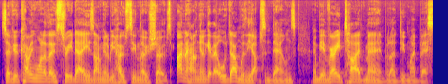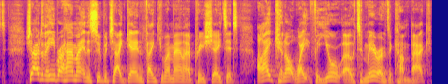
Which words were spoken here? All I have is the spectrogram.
So if you're coming one of those three days, I'm going to be hosting those shows. I know how I'm going to get that all done with the ups and downs. I'm going to be a very tired man, but I'll do my best. Shout out to the Hebrew Hammer in the super chat again. Thank you, my man. I appreciate it. I cannot wait for your uh, Tamiro to come back.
